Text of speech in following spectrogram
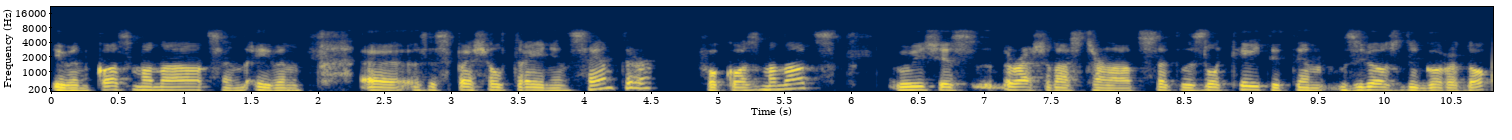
even cosmonauts and even uh, the special training center for cosmonauts, which is Russian astronauts that is located in Zvyozdny Gorodok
